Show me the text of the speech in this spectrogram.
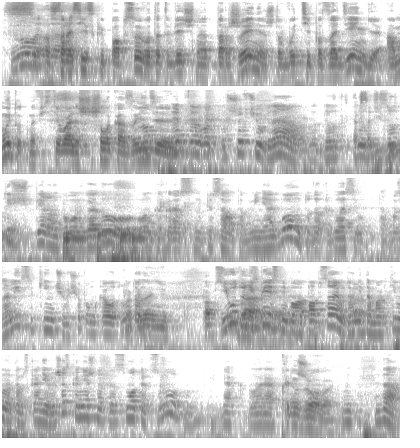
с, Ну, это- с российской попсой, вот это вечное отторжение, что вы типа за деньги, а мы тут на фестивале шашлыка за Ну, идею. это вот Шевчук, да, в А, в 2001, по-моему, году он как раз написал там мини-альбом, туда пригласил там Мазалиса, Кинчева, еще, по-моему, кого-то. Ну, А там- они попсу- И вот у Да, них песня да, была попса, и вот они там активно там скандировали. Сейчас, конечно, это смотрится, ну, мягко говоря, Кринжово. да.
